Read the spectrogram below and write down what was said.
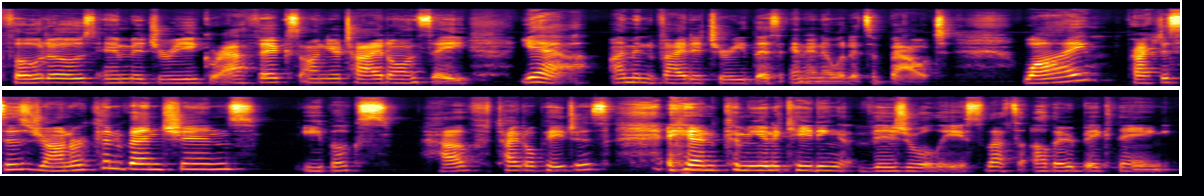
photos, imagery, graphics on your title and say, yeah, I'm invited to read this and I know what it's about. Why? Practices genre conventions, ebooks have title pages, and communicating visually. So that's the other big thing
